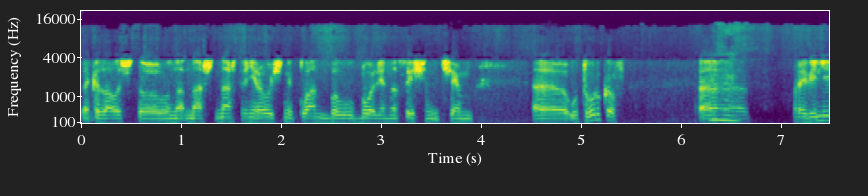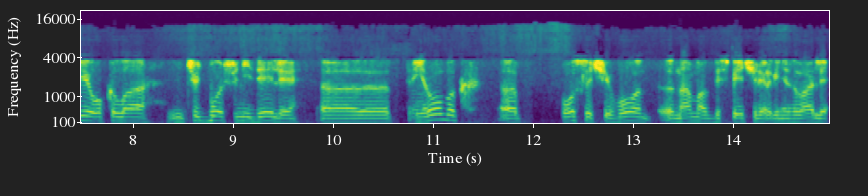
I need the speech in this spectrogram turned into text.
оказалось, что наш, наш тренировочный план был более насыщен, чем э, у турков. Mm-hmm провели около чуть больше недели э, тренировок, э, после чего нам обеспечили, организовали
